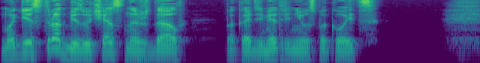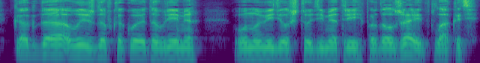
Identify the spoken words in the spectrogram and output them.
Магистрат безучастно ждал, пока Диметрий не успокоится. Когда, выждав какое-то время, он увидел, что Диметрий продолжает плакать,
